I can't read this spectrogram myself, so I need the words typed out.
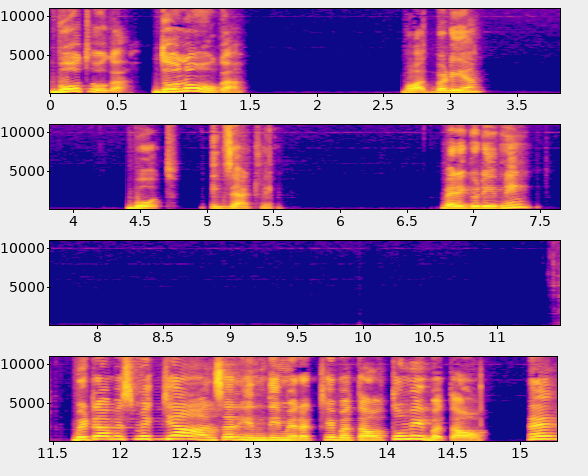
बोथ होगा, दोनों होगा। बहुत बढ़िया। Both exactly very good evening बेटा अब इसमें क्या आंसर हिंदी में रखे बताओ, तुम ही बताओ, है?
